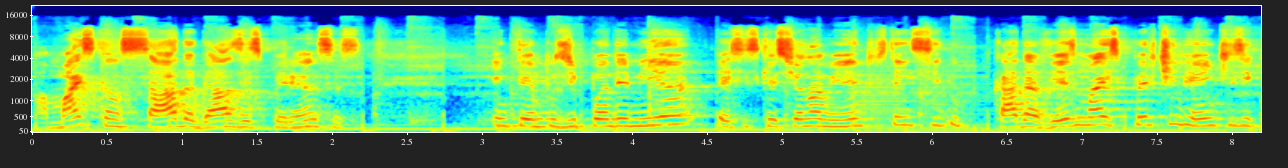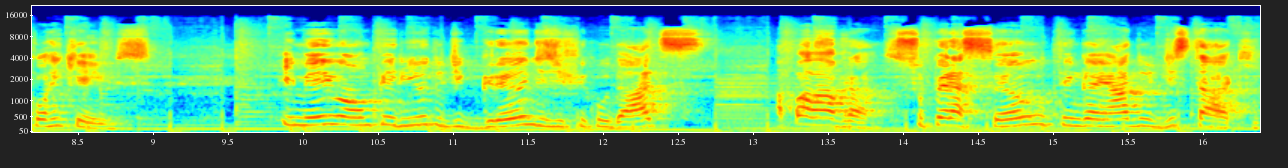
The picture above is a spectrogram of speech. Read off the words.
a mais cansada das esperanças? Em tempos de pandemia, esses questionamentos têm sido cada vez mais pertinentes e corriqueiros. Em meio a um período de grandes dificuldades, a palavra superação tem ganhado destaque.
